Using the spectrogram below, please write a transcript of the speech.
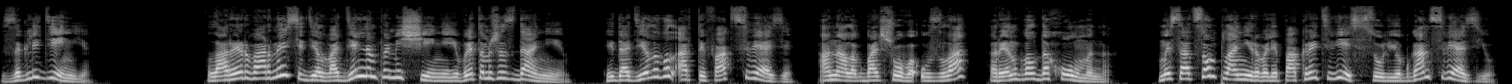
Загляденье. Ларер Варне сидел в отдельном помещении в этом же здании и доделывал артефакт связи, аналог большого узла Ренгвалда Холмана. Мы с отцом планировали покрыть весь Сульюбган связью,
